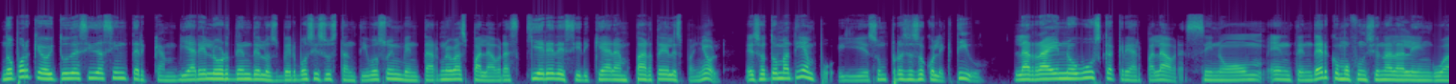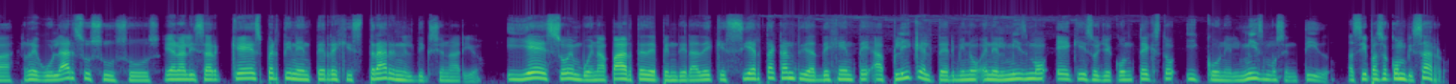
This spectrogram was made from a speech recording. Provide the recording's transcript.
No porque hoy tú decidas intercambiar el orden de los verbos y sustantivos o inventar nuevas palabras quiere decir que harán parte del español. Eso toma tiempo y es un proceso colectivo. La RAE no busca crear palabras, sino entender cómo funciona la lengua, regular sus usos y analizar qué es pertinente registrar en el diccionario. Y eso en buena parte dependerá de que cierta cantidad de gente aplique el término en el mismo X o Y contexto y con el mismo sentido. Así pasó con Bizarro,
